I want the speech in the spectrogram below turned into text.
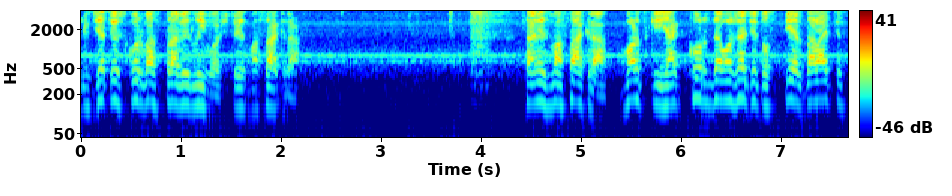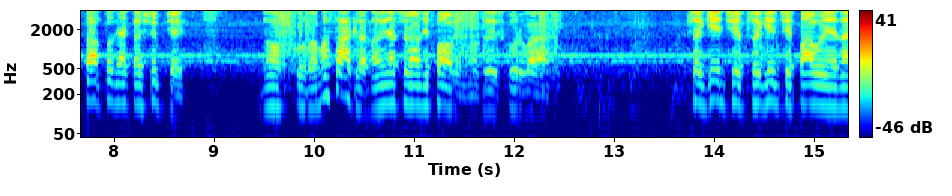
Gdzie tu jest kurwa sprawiedliwość? To jest masakra. Tam jest masakra. Mordki, jak kurde możecie, to spierdalajcie stamtąd jak najszybciej. No kurwa, masakra, no inaczej wam nie powiem, no to jest kurwa przegięcie, przegięcie pały na,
